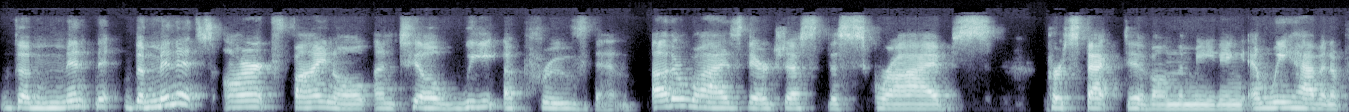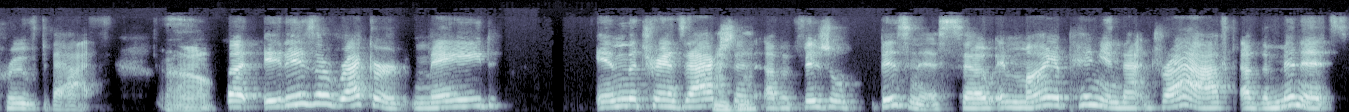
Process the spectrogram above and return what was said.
the min- the minutes aren't final until we approve them. Otherwise, they're just the scribe's perspective on the meeting, and we haven't approved that. Oh, But it is a record made in the transaction of official business. So, in my opinion, that draft of the minutes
